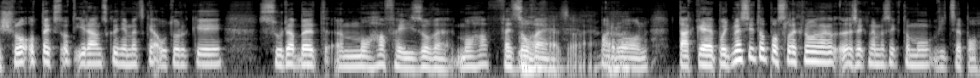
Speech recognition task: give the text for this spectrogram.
šlo o text od iránsko-německé autorky Sudabet Mohafejzové. Mohafezové. Mohafezové. Pardon. Tak pojďme si to poslechnout a řekneme si k tomu více po.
